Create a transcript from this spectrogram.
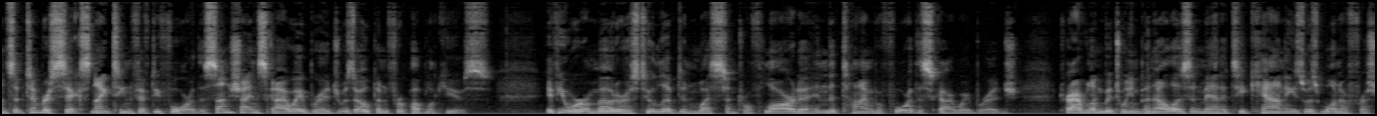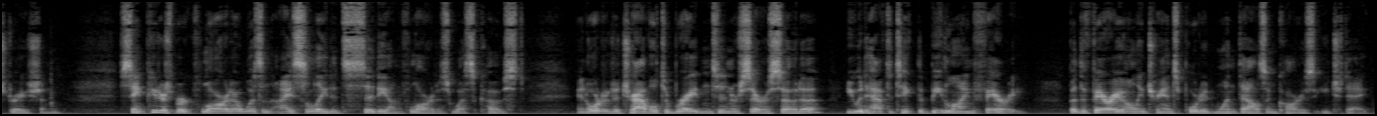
On September 6, 1954, the Sunshine Skyway Bridge was opened for public use. If you were a motorist who lived in west central Florida in the time before the Skyway Bridge, traveling between Pinellas and Manatee counties was one of frustration. St. Petersburg, Florida was an isolated city on Florida's west coast. In order to travel to Bradenton or Sarasota, you would have to take the Beeline ferry, but the ferry only transported 1,000 cars each day.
